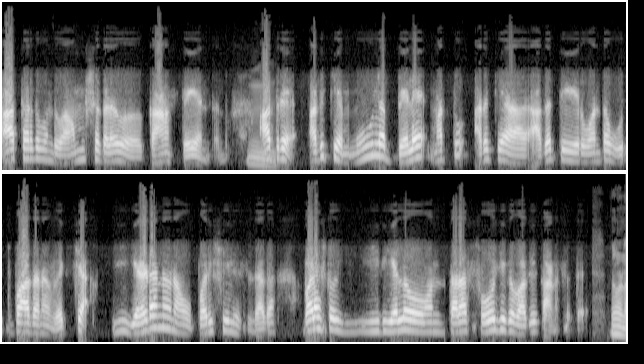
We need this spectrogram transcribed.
ಆ ತರದ ಒಂದು ಅಂಶಗಳು ಕಾಣಿಸ್ತೆ ಅಂತಂದು. ಆದ್ರೆ ಅದಕ್ಕೆ ಮೂಲ ಬೆಲೆ ಮತ್ತು ಅದಕ್ಕೆ ಅಗತ್ಯ ಇರುವಂತ ಉತ್ಪಾದನಾ ವೆಚ್ಚ ಈ ಎರಡನ್ನು ನಾವು ಪರಿಶೀಲಿಸಿದಾಗ ಬಹಳಷ್ಟು ಇದು ಎಲ್ಲೋ ಒಂಥರ ಸೋಜಿಗವಾಗಿ ಕಾಣಿಸುತ್ತೆ. ನೋಡೋಣ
